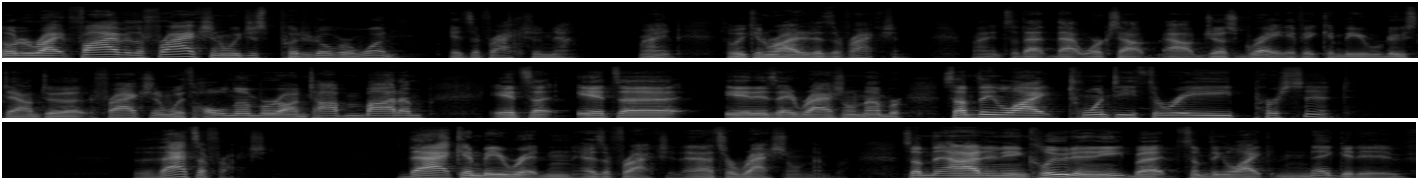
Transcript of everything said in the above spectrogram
In order to write five as a fraction, we just put it over one. It's a fraction now, right? So we can write it as a fraction right? So that that works out out just great. If it can be reduced down to a fraction with whole number on top and bottom, it's a it's a it is a rational number. Something like 23%. That's a fraction. That can be written as a fraction, and that's a rational number. Something I didn't include any, but something like negative.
